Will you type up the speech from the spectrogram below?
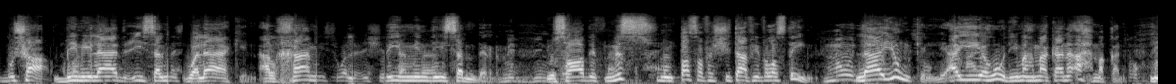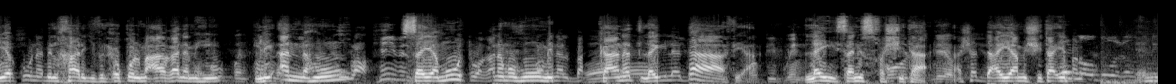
بشار بميلاد عيسى المسيح ولكن الخامس والعشرين من ديسمبر يصادف نصف منتصف الشتاء في فلسطين. لا يمكن لأي يهودي مهما كان أحمقا ليكون بالخارج في الحقول مع غنمه لأنه سيموت وغنمه من البر كانت ليلة دافئة ليس نصف الشتاء. أشد أيام الشتاء. يعني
